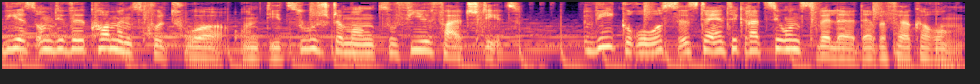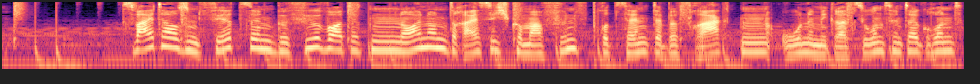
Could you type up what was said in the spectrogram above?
wie es um die Willkommenskultur und die Zustimmung zu Vielfalt steht. Wie groß ist der Integrationswille der Bevölkerung? 2014 befürworteten 39,5 Prozent der Befragten ohne Migrationshintergrund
